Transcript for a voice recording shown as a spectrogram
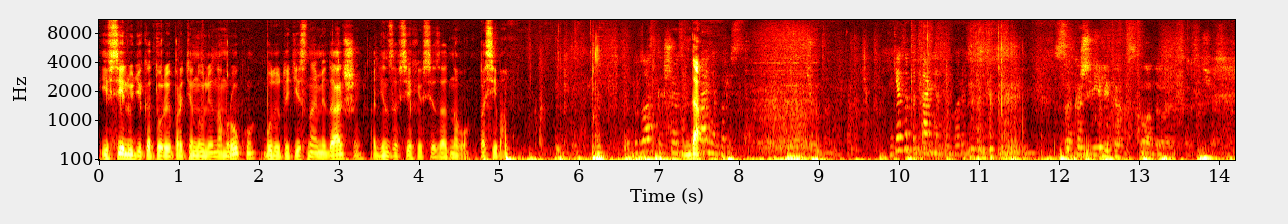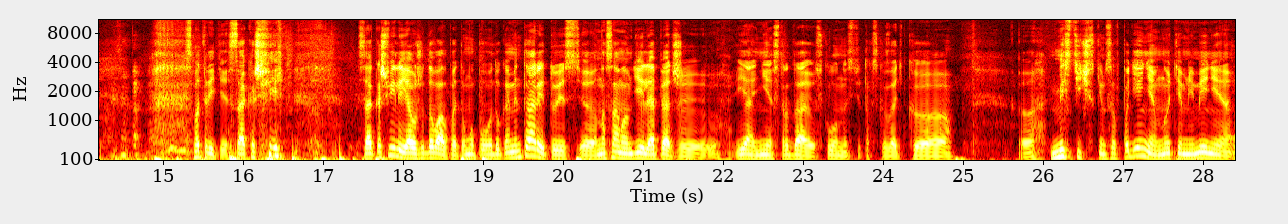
и все люди, которые протянули нам руку, будут идти с нами дальше, один за всех и все за одного. Спасибо. Будь ласка, що є Да. запитання, Борис? Є запитання до Бориса? Саакашвили как складывается сейчас? Смотрите, Саакашвили, Саакашвили я уже давал по этому поводу комментарий. То есть, э, на самом деле, опять же, я не страдаю склонностью, так сказать, к э, мистическим совпадениям, но тем не менее,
